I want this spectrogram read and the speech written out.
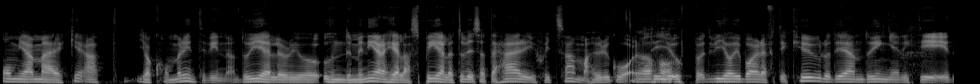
om jag märker att jag kommer inte vinna, då gäller det ju att underminera hela spelet och visa att det här är ju skitsamma hur det går. Det är ju uppe, vi gör ju bara det för att det är kul och det är ändå ingen riktig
